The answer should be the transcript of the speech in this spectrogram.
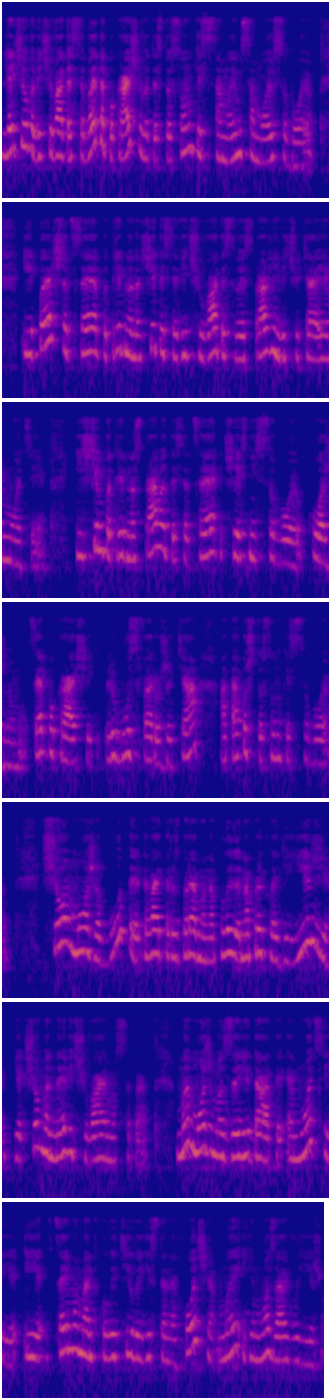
Для чого відчувати себе та покращувати стосунки з самим самою собою? І перше, це потрібно навчитися відчувати свої справжні відчуття і емоції. І з чим потрібно справитися, це чесність з собою кожному. Це покращить любу сферу життя, а також стосунки з собою. Що може бути, давайте розберемо на, прикладі їжі, якщо ми не відчуваємо себе. Ми можемо заїдати емоції, і в цей момент, коли тіло їсти не хоче, ми їмо зайву їжу.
